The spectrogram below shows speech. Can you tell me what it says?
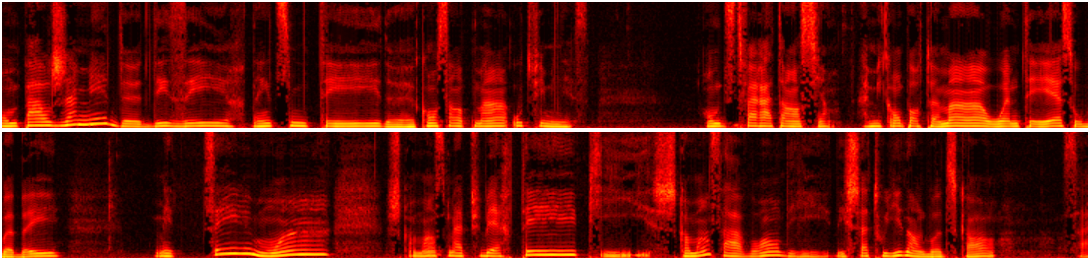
On me parle jamais de désir, d'intimité, de consentement ou de féminisme. On me dit de faire attention à mes comportements, au MTS, au bébé. Mais tu sais, moi, je commence ma puberté, puis je commence à avoir des, des chatouillis dans le bas du corps. Ça,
